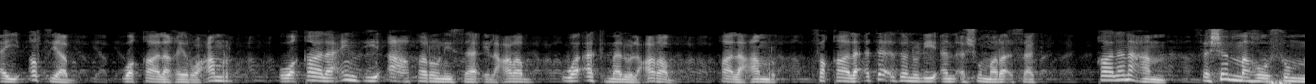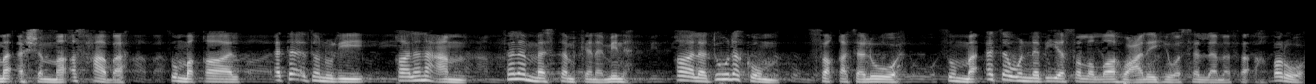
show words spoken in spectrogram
أي أطيب؟ وقال غير عمرو وقال عندي أعطر نساء العرب وأكمل العرب. قال عمرو فقال أتأذن لي أن أشم رأسك؟ قال نعم فشمه ثم أشم أصحابه. ثم قال أتأذن لي؟ قال نعم فلما استمكن منه قال دونكم فقتلوه. ثم أتوا النبي صلى الله عليه وسلم فأخبروه.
